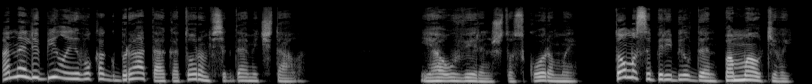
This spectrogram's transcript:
Она любила его как брата, о котором всегда мечтала. «Я уверен, что скоро мы...» Томаса перебил Дэн. «Помалкивай!»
